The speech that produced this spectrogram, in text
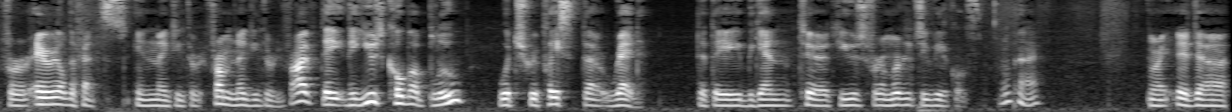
for aerial defense in 1930 from 1935. They they used cobalt blue, which replaced the red that they began to, to use for emergency vehicles. Okay. Right, it uh,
